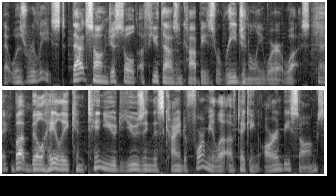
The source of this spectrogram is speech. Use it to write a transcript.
that was released. That song just sold a few thousand copies regionally where it was. Okay. But Bill Haley continued using this kind of formula of taking R&B songs,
